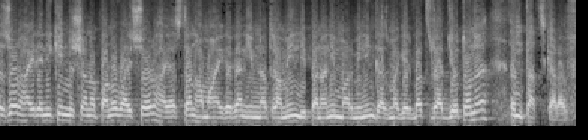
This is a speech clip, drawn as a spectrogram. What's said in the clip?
հզոր հայրենիքին նշանապանով այսօր Հայաստան համահայկական հիմնադրամին Լիբանանի մարմինին գազմագերբած ռադիոտոնը ընթաց կարավ։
